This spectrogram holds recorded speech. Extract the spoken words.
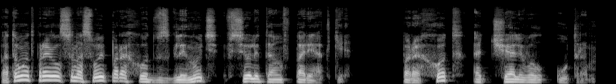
Потом отправился на свой пароход взглянуть, все ли там в порядке. Пароход отчаливал утром.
